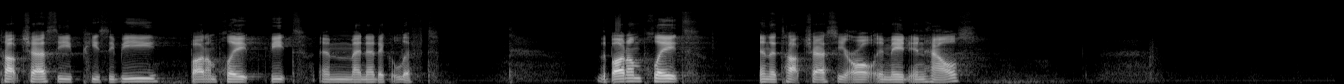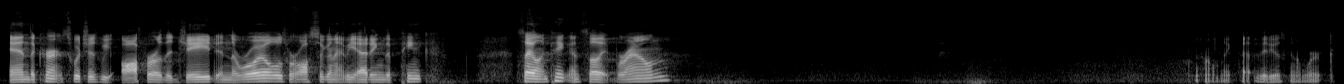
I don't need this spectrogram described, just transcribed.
Top chassis, PCB, bottom plate, feet, and magnetic lift. The bottom plate and the top chassis are all made in-house. And the current switches we offer are the Jade and the Royals. We're also going to be adding the pink, Silent Pink and Silent Brown. I don't think that video is going to work.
